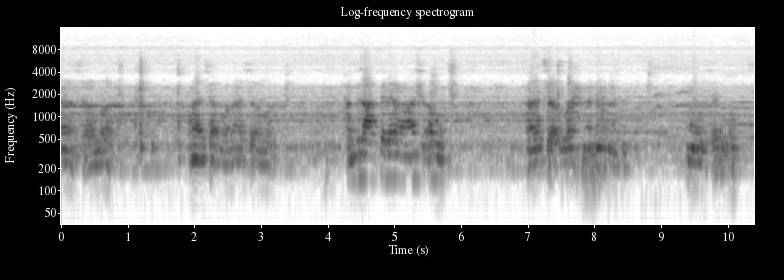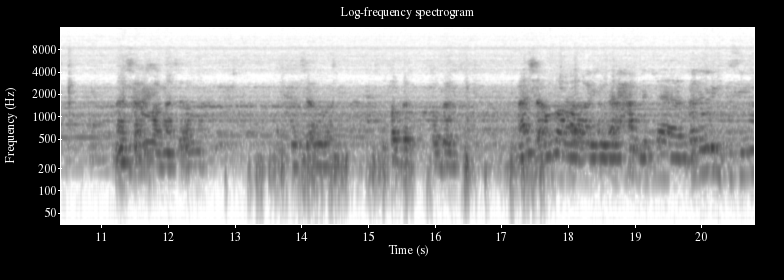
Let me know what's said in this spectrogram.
ما شاء الله ما شاء الله ما شاء الله الحمد لله على السلامة ما شاء الله ما شاء الله ما شاء الله ما شاء الله ما شاء الله ما شاء الله تفضل تفضل ما شاء الله الحمد لله very to see you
